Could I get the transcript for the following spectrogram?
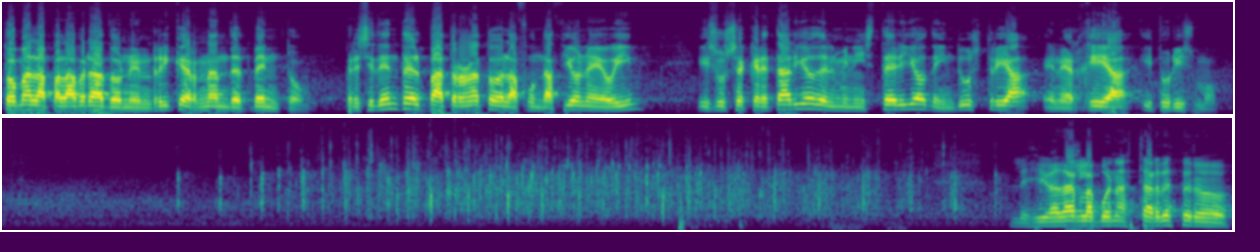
Toma la palabra don Enrique Hernández Bento, presidente del patronato de la Fundación EOI y su secretario del Ministerio de Industria, Energía y Turismo. Les iba a dar las buenas tardes, pero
